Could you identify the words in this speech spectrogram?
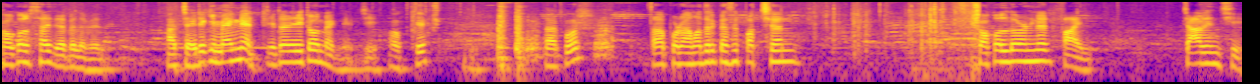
সকল সাইজ অ্যাভেলেবেল আচ্ছা এটা কি ম্যাগনেট এটা এটাও ম্যাগনেট জি। ওকে তারপর? তারপর আমাদের কাছে পাচ্ছেন সকল ধরনের ফাইল চার ইঞ্চি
